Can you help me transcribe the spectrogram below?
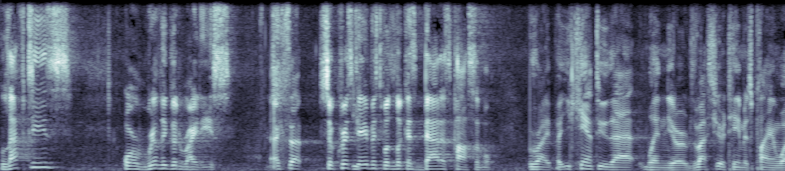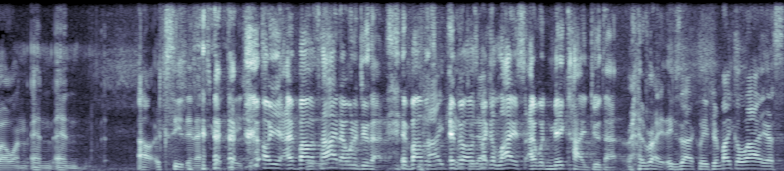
lefties or really good righties. Except, So Chris Davis would look as bad as possible. Right, but you can't do that when your the rest of your team is playing well and and and out exceeding expectations. Oh yeah, if I was Hyde, I want to do that. If I was Hyde if I was. Mike Elias, I would make Hyde do that. right, exactly. If you're Mike Elias,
